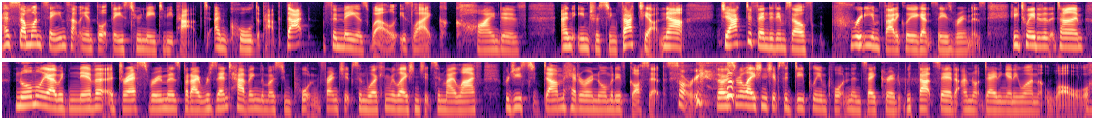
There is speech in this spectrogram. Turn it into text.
Has someone seen something and thought these two need to be papped and called a pap? That, for me as well, is like kind of an interesting fact here. Now, Jack defended himself pretty emphatically against these rumors. He tweeted at the time Normally, I would never address rumors, but I resent having the most important friendships and working relationships in my life reduced to dumb heteronormative gossip. Sorry. Those relationships are deeply important and sacred. With that said, I'm not dating anyone. Lol.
